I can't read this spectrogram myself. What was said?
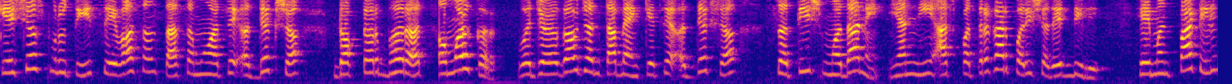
केशव स्मृती सेवा संस्था समूहाचे अध्यक्ष डॉक्टर भरत अमळकर व जळगाव जनता बँकेचे अध्यक्ष सतीश मदाने यांनी आज पत्रकार परिषदेत दिली. हेमंत पाटील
